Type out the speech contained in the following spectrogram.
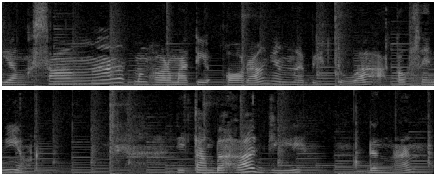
yang sangat menghormati orang yang lebih tua atau senior. Ditambah lagi dengan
